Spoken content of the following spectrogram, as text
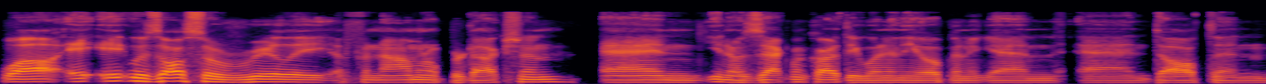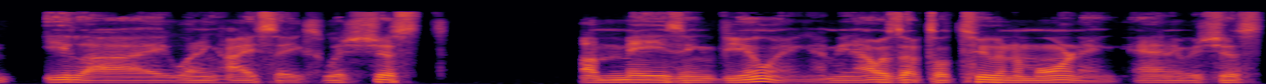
Well, it, it was also really a phenomenal production. And, you know, Zach McCarthy winning the Open again and Dalton, Eli winning high stakes was just amazing viewing. I mean, I was up till two in the morning and it was just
